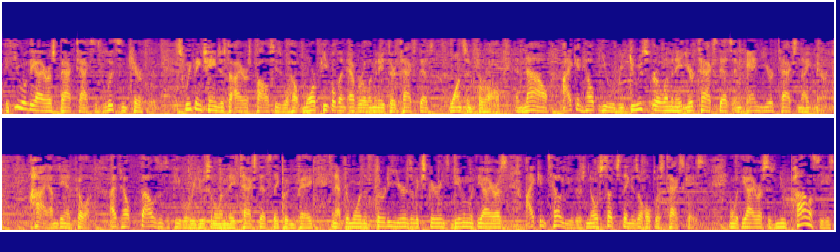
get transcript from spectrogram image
If you owe the IRS back taxes, listen carefully. Sweeping changes to IRS policies will help more people than ever eliminate their tax debts once and for all. And now I can help you reduce or eliminate your tax debts and end your tax nightmare. Hi, I'm Dan Pilla. I've helped thousands of people reduce and eliminate tax debts they couldn't pay, and after more than 30 years of experience dealing with the IRS, I can tell you there's no such thing as a hopeless tax case. And with the IRS's new policies,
